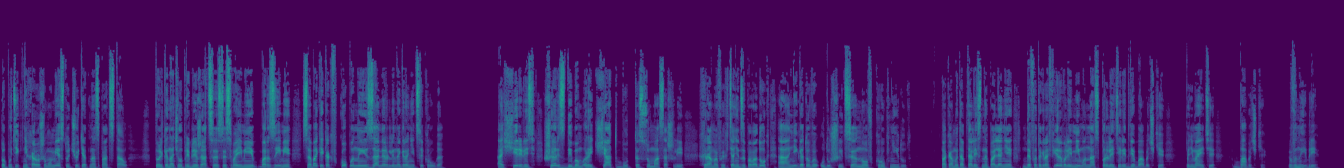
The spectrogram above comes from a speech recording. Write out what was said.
по пути к нехорошему месту чуть от нас поотстал — только начал приближаться со своими борзыми, собаки, как вкопанные, замерли на границе круга. Ощерились, шерсть дыбом, рычат, будто с ума сошли. Храмов их тянет за поводок, а они готовы удушиться, но в круг не идут. Пока мы топтались на поляне, дофотографировали, мимо нас пролетели две бабочки. Понимаете? Бабочки. В ноябре.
